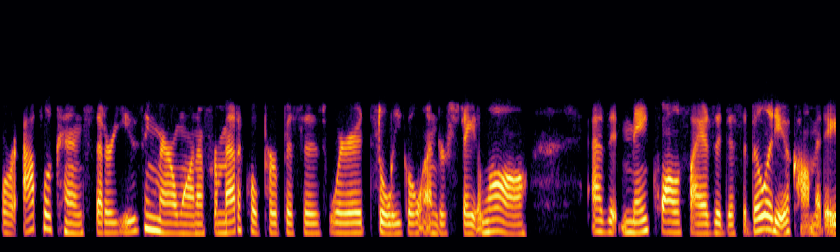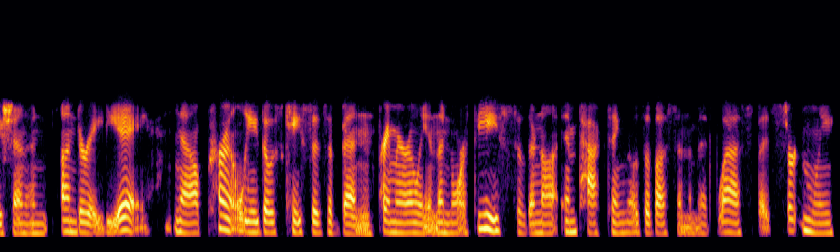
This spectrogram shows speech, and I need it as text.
or applicants that are using marijuana for medical purposes where it's legal under state law as it may qualify as a disability accommodation under ADA. Now, currently, those cases have been primarily in the Northeast, so they're not impacting those of us in the Midwest, but certainly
